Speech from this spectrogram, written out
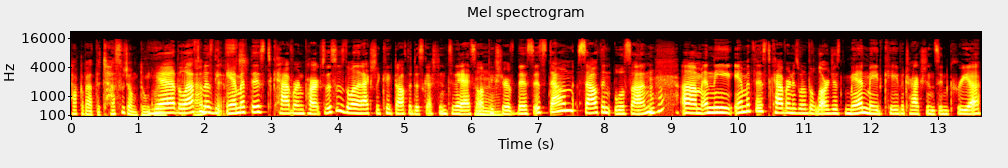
talk about the Jasujeong-donggul. Yeah, the last one is the Amethyst Cavern Park. So this is the one that actually kicked off the discussion today. I saw Mm. a picture of this. It's down south in Ulsan, Mm-hmm. um, and the Amethyst Cavern is one of the largest man-made cave attractions in Korea.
